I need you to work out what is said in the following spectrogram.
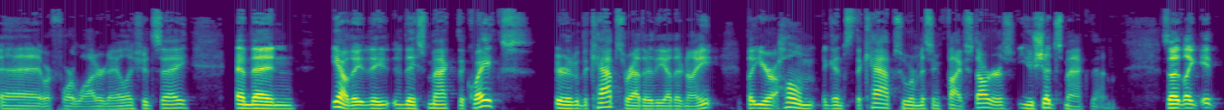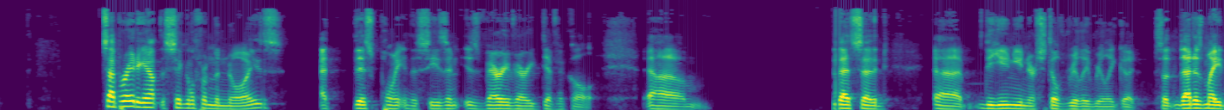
uh, or Fort Lauderdale, I should say, and then you know they they they smacked the Quakes or the Caps rather the other night. But you're at home against the Caps, who are missing five starters. You should smack them. So like it, separating out the signal from the noise at this point in the season is very very difficult. Um, that said, uh, the Union are still really really good. So that is my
